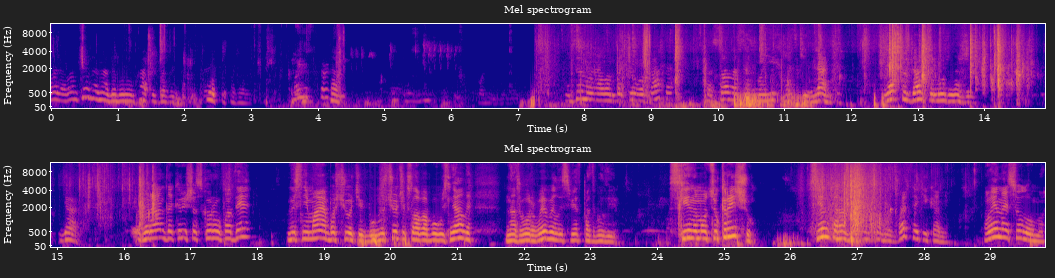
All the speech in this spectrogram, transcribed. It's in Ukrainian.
Галя, вам тоже надо было в хату забыть. Фотки, пожалуйста. Так. Це моя лампачова хата осталася з моїх батьків. Гляньте, як тут далі можна жити. Як? Веранда, криша скоро впаде, не знімаємо, бо щочик був. Ну, щочик, слава Богу, зняли, на двор вивели, світ підвели. Скинемо цю кришу, стінка розбавиться. Бачите, який камінь? Глина і солома.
